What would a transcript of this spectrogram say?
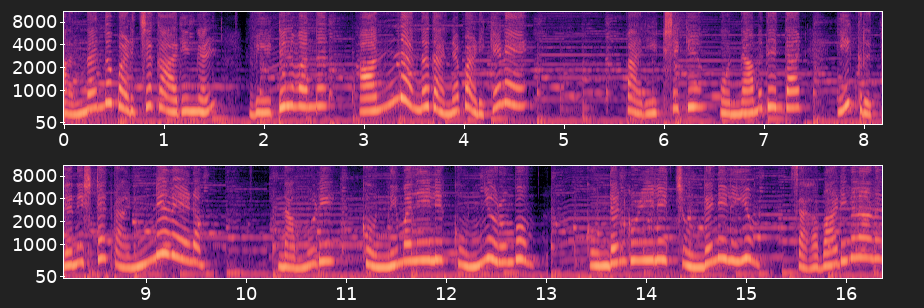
അന്നു പഠിച്ച കാര്യങ്ങൾ വീട്ടിൽ വന്ന് അന്നന്ന് തന്നെ പഠിക്കണേ. പരീക്ഷയ്ക്ക് ഒന്നാമതെത്താൻ ഈ കൃത്യനിഷ്ഠ തന്നെ വേണം. നമ്മുടെ കുന്നിമലയിലെ കുഞ്ഞുറുമ്പും കുണ്ടൻകുഴിയിലെ ചുണ്ടനെലിയും സഹപാഠികളാണ്.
